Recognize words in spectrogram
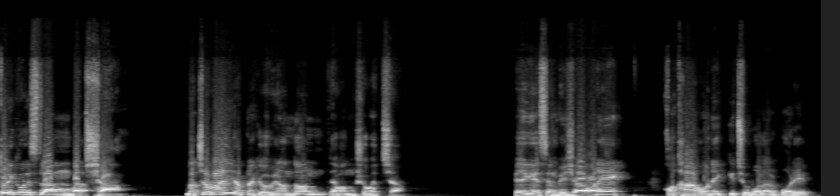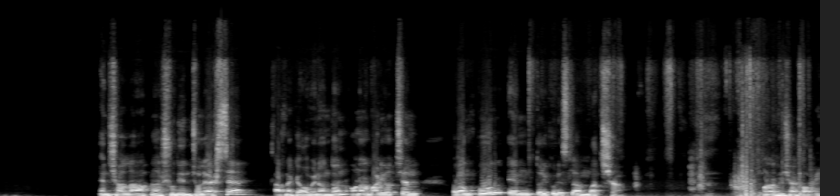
তরিকুল ইসলাম বাদশাহ। বাদশাহ ভাই, আপনাকে অভিনন্দন এবং শুভেচ্ছা। পেয়ে গিয়েছেন ভিসা। অনেক কথা অনেক কিছু বলার পরে ইনশাল্লাহ আপনার সুদিন চলে আসছে। আপনাকে অভিনন্দন। ওনার বাড়ি হচ্ছেন রংপুর এম তরিকুল ইসলাম বাদশাহ। ওনার ভিসার কপি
